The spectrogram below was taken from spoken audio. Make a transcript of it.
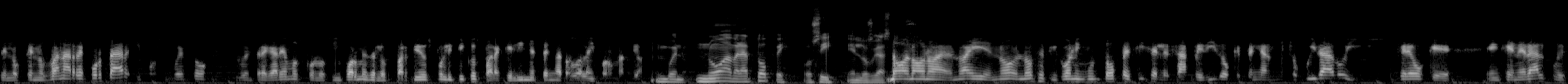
de lo que nos van a reportar y por supuesto lo entregaremos con los informes de los partidos políticos para que el INE tenga toda la información. Bueno, no habrá tope, o sí, en los gastos. No, no, no, no hay, no, no se fijó ningún tope, sí se les ha pedido que tengan mucho cuidado y creo que en general, pues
